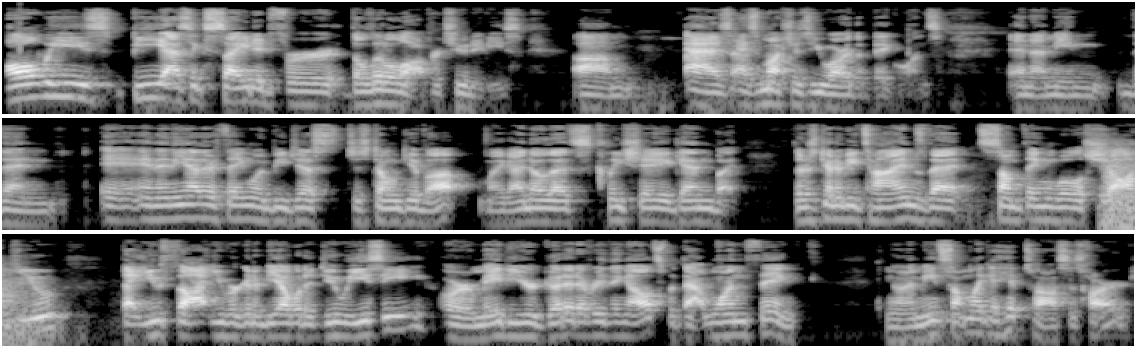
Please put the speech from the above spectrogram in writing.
always be as excited for the little opportunities um, as as much as you are the big ones. And I mean, then and then the other thing would be just just don't give up. Like I know that's cliche again, but there's going to be times that something will shock you that you thought you were going to be able to do easy, or maybe you're good at everything else, but that one thing, you know what I mean? Something like a hip toss is hard.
